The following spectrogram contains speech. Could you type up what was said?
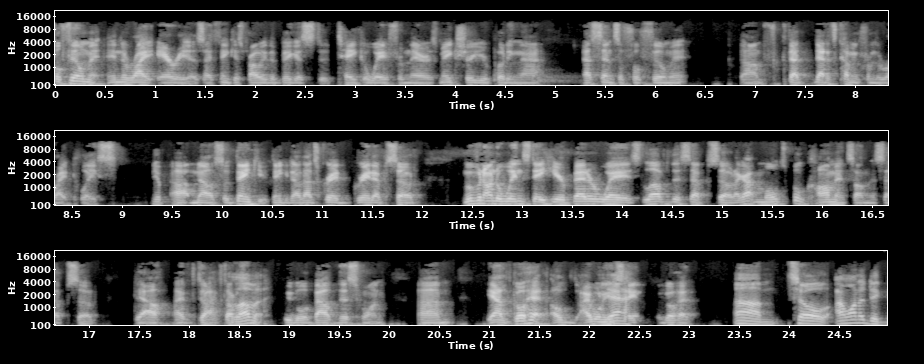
fulfillment in the right areas, I think, is probably the biggest takeaway from there. Is make sure you're putting that that sense of fulfillment um, that that it's coming from the right place. Yep. Um, no, so thank you, thank you, Dal. That's great, great episode. Moving on to Wednesday here, better ways. Loved this episode. I got multiple comments on this episode. Dal, I've, I've talked Love to it. people about this one. Um, yeah, go ahead. I'll, I won't Yeah. even say anything. Go ahead. Um, so I wanted to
